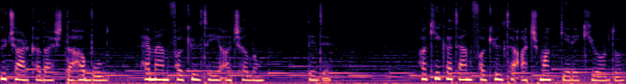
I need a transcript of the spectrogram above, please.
Üç arkadaş daha bul, hemen fakülteyi açalım, dedi. Hakikaten fakülte açmak gerekiyordu.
